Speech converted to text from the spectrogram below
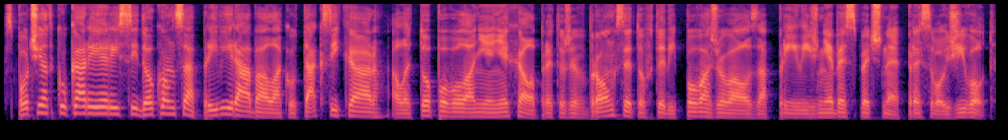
Z počiatku kariéry si dokonca privyrábal ako taxikár, ale to povolanie nechal, pretože v Bronxe to vtedy považoval za príliš nebezpečné pre svoj život.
